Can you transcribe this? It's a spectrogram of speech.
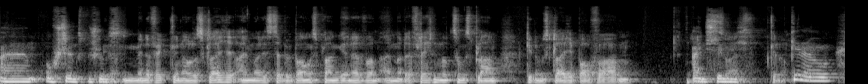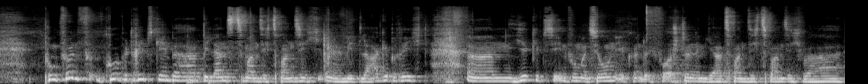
Ähm, Aufstellungsbeschluss. Im Endeffekt genau das Gleiche. Einmal ist der Bebauungsplan geändert worden, einmal der Flächennutzungsplan. Geht ums gleiche Bauvorhaben. Einstimmig. Genau. Genau. Punkt 5, Kurbetriebs GmbH, Bilanz 2020 äh, mit Lagebericht. Ähm, hier gibt es die Informationen, ihr könnt euch vorstellen, im Jahr 2020 war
